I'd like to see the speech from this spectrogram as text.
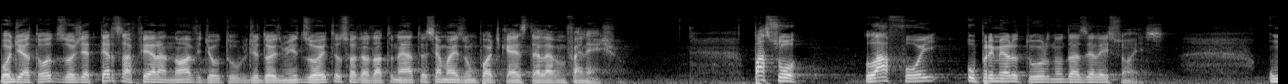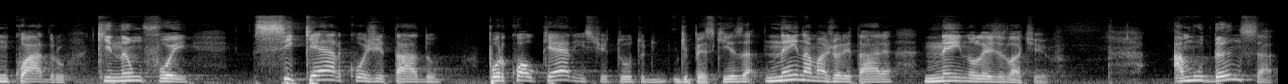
Bom dia a todos. Hoje é terça-feira, 9 de outubro de 2018. Eu sou Deodato Neto. Esse é mais um podcast da Eleven Financial. Passou. Lá foi o primeiro turno das eleições. Um quadro que não foi sequer cogitado por qualquer instituto de pesquisa, nem na majoritária, nem no legislativo. A mudança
